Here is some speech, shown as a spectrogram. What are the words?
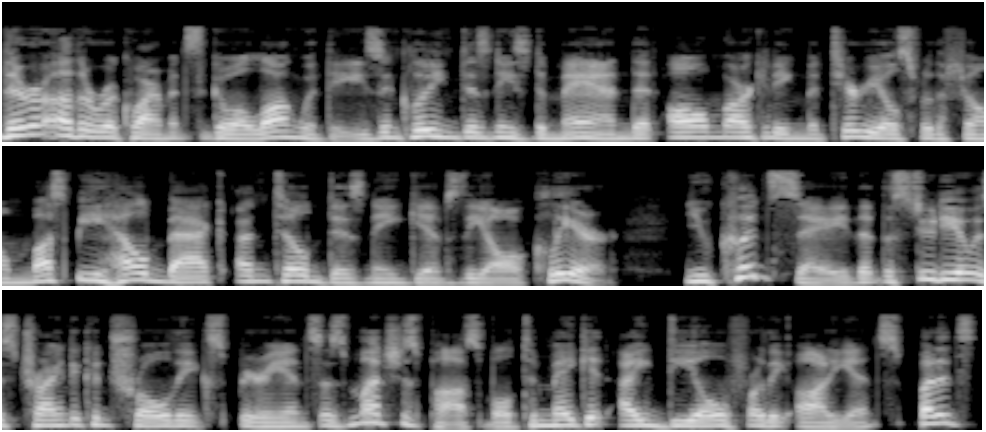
There are other requirements that go along with these, including Disney's demand that all marketing materials for the film must be held back until Disney gives the all clear. You could say that the studio is trying to control the experience as much as possible to make it ideal for the audience, but it's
